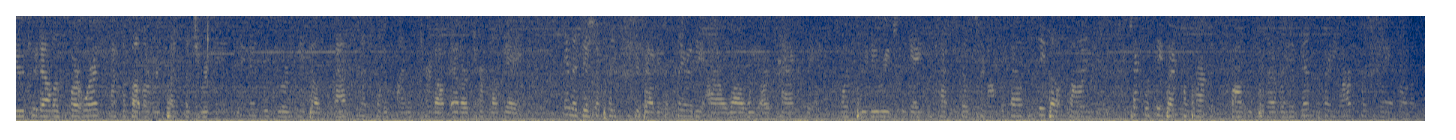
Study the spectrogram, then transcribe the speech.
off. to you Dallas Fort Worth. Captain Butler requests that you remain seated with your seatbelts fastened until the sign is turned off at our terminal gate. In addition, please keep your baggage clear of the aisle while we are taxiing. Once we do reach the gate, the captain does turn off the fasten seatbelt signs. Check the seatback compartments, closets, and overhead bins for any arc personnel on a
